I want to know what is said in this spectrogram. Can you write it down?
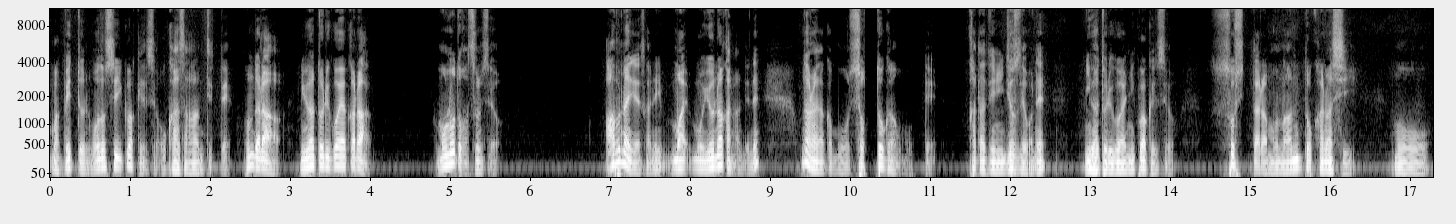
まあベッドに戻していくわけですよ。お母さんって言って。ほんだら、鶏小屋から、物とかするんですよ。危ないじゃないですかね。まあ、もう夜中なんでね。だからなんかもうショットガンを持って、片手に女性はね、鶏小屋に行くわけですよ。そしたらもうなんと悲しい。もう、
